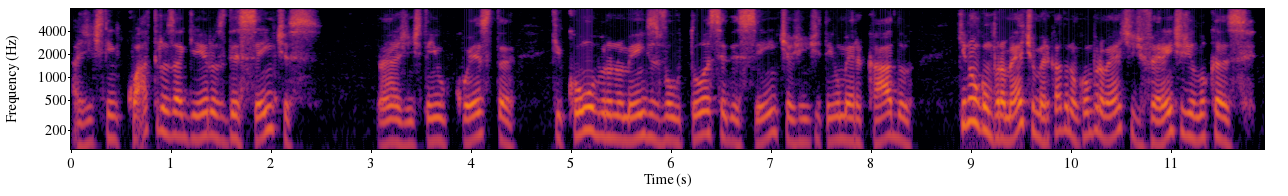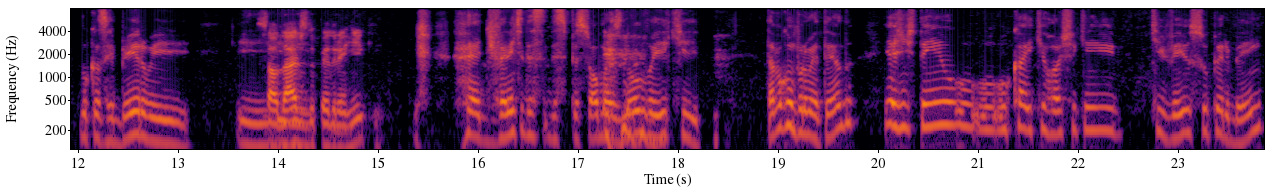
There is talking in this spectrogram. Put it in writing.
a gente tem quatro zagueiros decentes, né? A gente tem o Cuesta, que com o Bruno Mendes voltou a ser decente, a gente tem o mercado que não compromete, o mercado não compromete, diferente de Lucas, Lucas Ribeiro e. e Saudades e- do Pedro Henrique. é, diferente desse, desse pessoal mais novo aí que tava comprometendo. E a gente tem o, o, o Kaique Rocha que, que veio super bem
